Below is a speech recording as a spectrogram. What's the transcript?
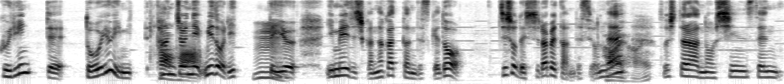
グリーンってどういう意味って単純に緑ってうん。いうイメージしかなかったんですけど、辞書で調べたんですよね。はいはい。そしたらあの新鮮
